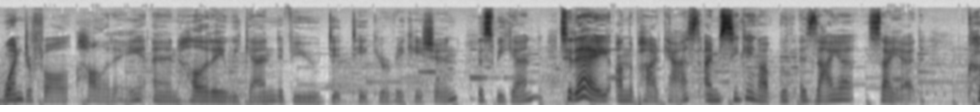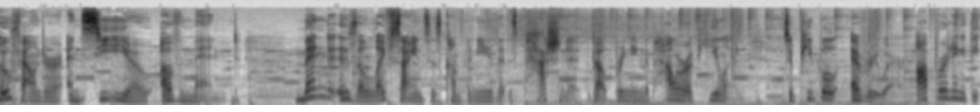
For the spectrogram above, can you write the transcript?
wonderful holiday and holiday weekend if you did take your vacation this weekend. Today on the podcast, I'm syncing up with Eziah Syed, co founder and CEO of Mend. Mend is a life sciences company that is passionate about bringing the power of healing to people everywhere, operating at the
